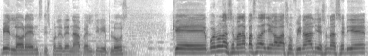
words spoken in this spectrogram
Bill Lawrence, disponible en Apple TV Plus. Que, bueno, la semana pasada llegaba a su final y es una serie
